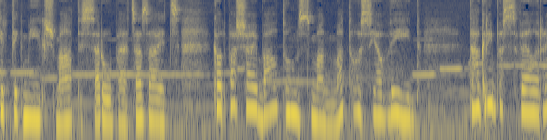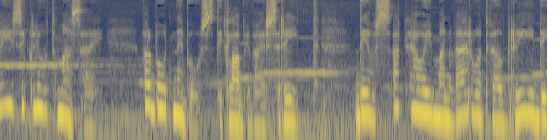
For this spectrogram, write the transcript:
Ir tik mīļš mātes sarūpēts azaids, kaut pašai baltums man matos jau vīd, tā gribas vēl reizi kļūt mazai, varbūt nebūs tik labi vairs rīt. Dievs atļauj man vērot vēl brīdi,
